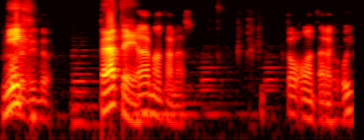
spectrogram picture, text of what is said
Nick. Pobrecito. Espérate. Voy a dar manzanas. Toma manzanas. Uy,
